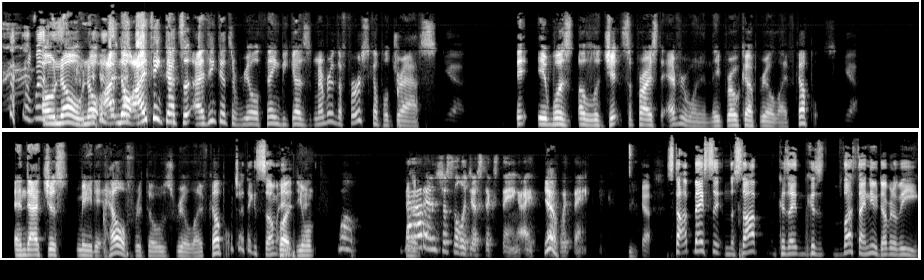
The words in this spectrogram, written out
what Oh is- no, no, I, no! I think that's a, I think that's a real thing because remember the first couple drafts, Yeah. it, it was a legit surprise to everyone, and they broke up real life couples. Yeah. and that just made it hell for those real life couples. which I think some. But and- the only, Well, Go ahead. that is just a logistics thing. I, Yeah. I would think. Yeah, stop mixing the stop because I because last I knew WWE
